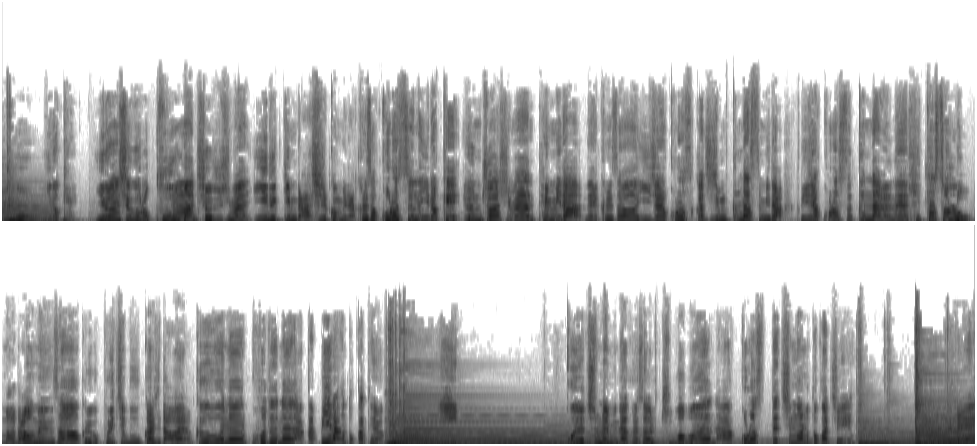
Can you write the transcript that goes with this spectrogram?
65 이렇게 이런 식으로 구음만 지어주시면 이 느낌 나실 겁니다. 그래서 코러스는 이렇게 연주하시면 됩니다. 네, 그래서 2절 코러스까지 지금 끝났습니다. 2절 코러스 끝나면은 기타 솔로 막 나오면서 그리고 브릿지 부분까지 나와요. 그 부분은 코드는 아까 B랑 똑같아요. E 코드 치면 됩니다. 그래서 주법은 아까 코러스 때 친 거랑 똑같이 그래.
